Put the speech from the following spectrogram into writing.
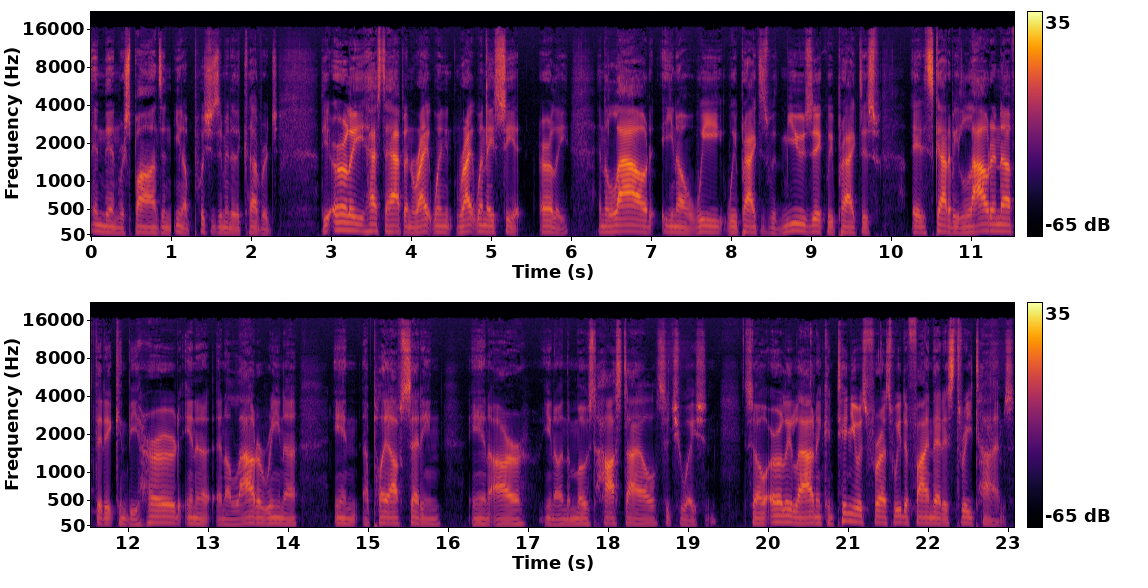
and then responds, and you know pushes him into the coverage. The early has to happen right when right when they see it early, and the loud. You know, we we practice with music. We practice. It's got to be loud enough that it can be heard in a in a loud arena, in a playoff setting, in our you know in the most hostile situation. So early, loud, and continuous for us, we define that as three times.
